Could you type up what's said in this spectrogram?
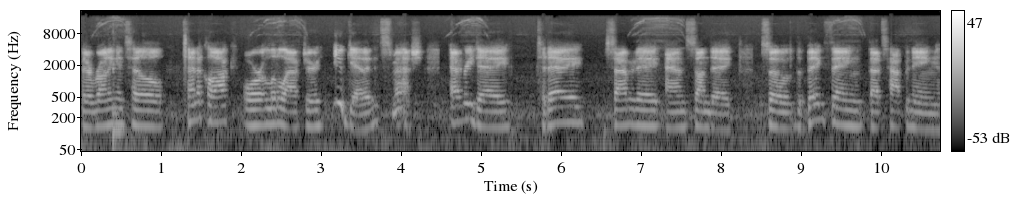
they're running until 10 o'clock or a little after. You get it, it's Smash. Every day, today, Saturday, and Sunday. So the big thing that's happening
